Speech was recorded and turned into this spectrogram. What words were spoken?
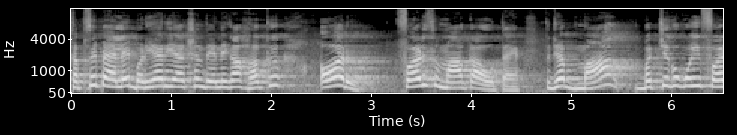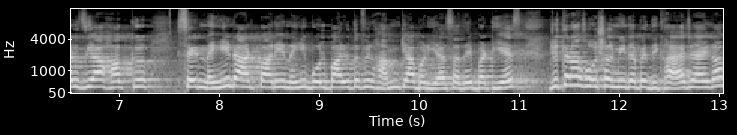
सबसे पहले बढ़िया रिएक्शन देने का हक और फ़र्ज़ माँ का होता है। तो जब माँ बच्चे को कोई फ़र्ज़ या हक से नहीं डांट पा रही, नहीं बोल पा रही तो फिर हम क्या बढ़िया सा दे? बट येस जितना सोशल मीडिया पे दिखाया जाएगा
